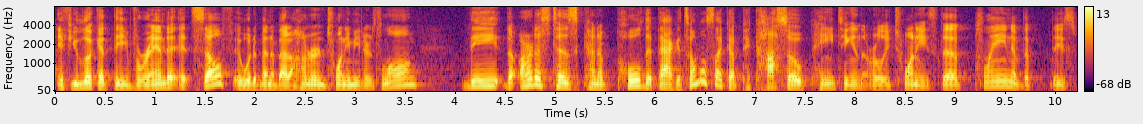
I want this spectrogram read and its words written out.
If you look at the veranda itself, it would have been about 120 meters long. The, the artist has kind of pulled it back. It's almost like a Picasso painting in the early 20s. The plane of the, these,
